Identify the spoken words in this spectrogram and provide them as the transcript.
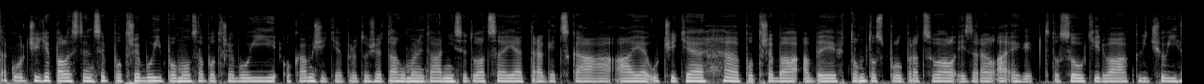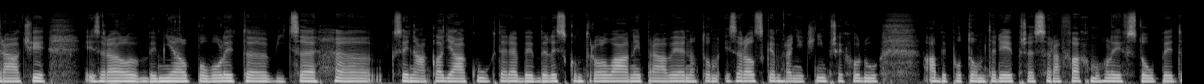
Tak určitě palestinci potřebují pomoc a potřebují okamžitě, protože ta humanitární situace je tragická a je určitě eh, potřeba, aby v tomto spolupracoval Izrael a Egypt. To jsou ti dva klíčoví hráči. Izrael by měl povolit eh, více eh, jaksi nákladáků, které by byly zkontrolovány právě na tom izraelském hraničním přechodu, aby potom tedy přes Rafah mohli vstoupit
